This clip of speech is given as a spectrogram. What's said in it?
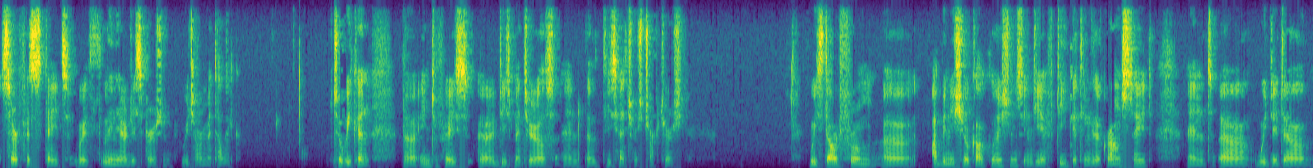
surface states with linear dispersion which are metallic so we can uh, interface uh, these materials and build these heterostructures we start from uh, ab initio calculations in DFT, getting the ground state, and uh, we did an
